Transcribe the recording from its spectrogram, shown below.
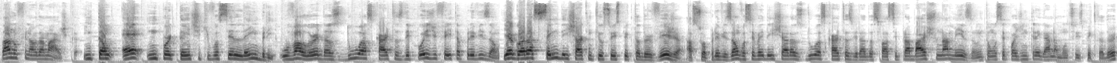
lá no final da mágica. Então, é importante que você lembre o valor das duas cartas depois de feita a previsão. E agora, sem deixar com que o seu espectador veja a sua previsão, você vai deixar as duas cartas viradas face para baixo na mesa. Então você pode entregar na mão do seu espectador,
